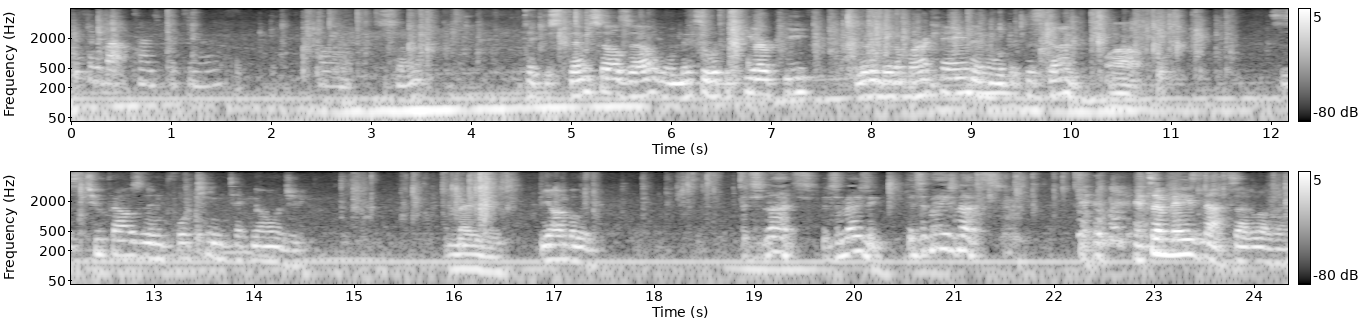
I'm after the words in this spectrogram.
took about 10 to 15 minutes. Oh, So, take the stem cells out. We'll mix it with the PRP, a little bit of Marcaine, and we'll get this done. wow. This is 2014 technology. Beyond belief. It's nuts. It's amazing. It's amazing nuts. it's amazing nuts. I love it.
